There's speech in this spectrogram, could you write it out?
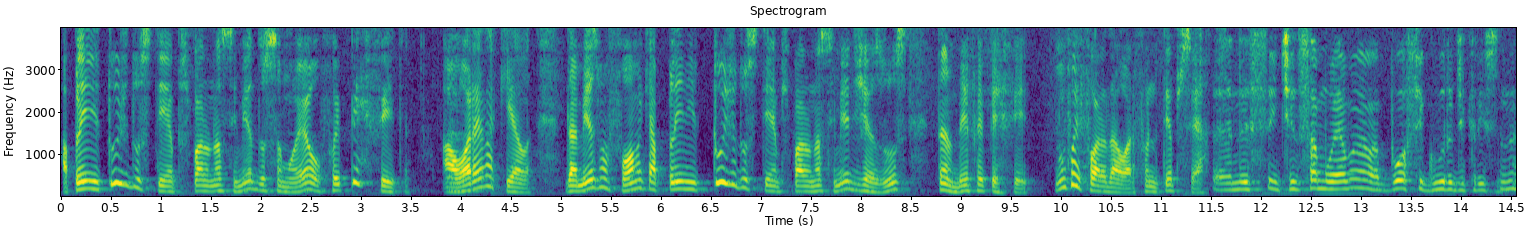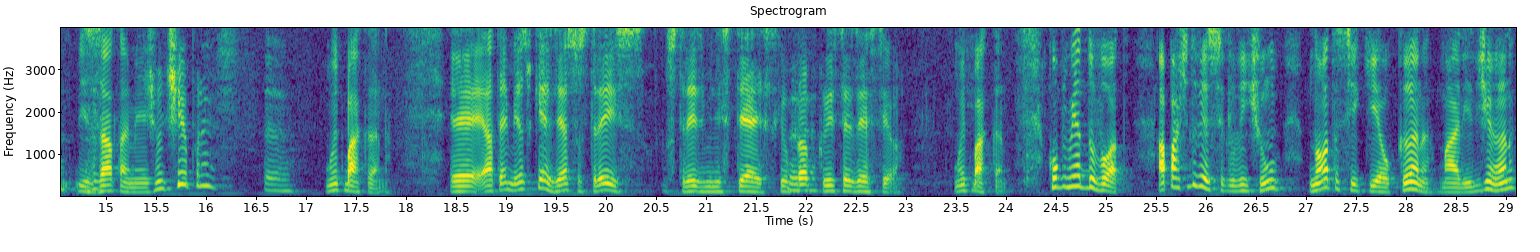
A plenitude dos tempos para o nascimento do Samuel foi perfeita. A hora era aquela. Da mesma forma que a plenitude dos tempos para o nascimento de Jesus também foi perfeita. Não foi fora da hora, foi no tempo certo. É, nesse sentido, Samuel é uma boa figura de Cristo, né? Exatamente, um tipo, né? É. Muito bacana. É, até mesmo que exerce os três, os três ministérios que o É. próprio Cristo exerceu. Muito bacana. Cumprimento do voto. A partir do versículo 21, nota-se que Elcana, marido de Ana,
